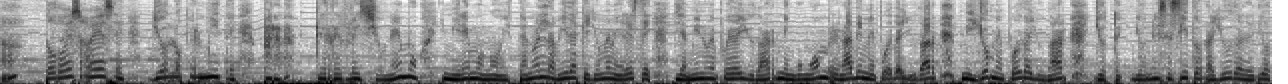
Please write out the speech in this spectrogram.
¿Ah? Todo eso a veces Dios lo permite para que reflexionemos y miremos, no, esta no es la vida que yo me merece y a mí no me puede ayudar ningún hombre, nadie me puede ayudar, ni yo me puedo ayudar. Yo, yo necesito la ayuda de Dios,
